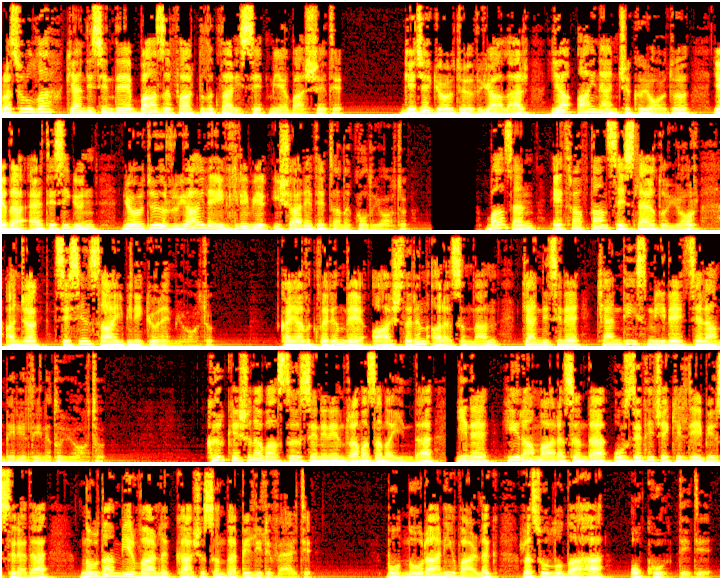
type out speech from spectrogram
Resulullah kendisinde bazı farklılıklar hissetmeye başladı. Gece gördüğü rüyalar ya aynen çıkıyordu ya da ertesi gün gördüğü rüya ile ilgili bir işarete tanık oluyordu. Bazen etraftan sesler duyuyor ancak sesin sahibini göremiyordu. Kayalıkların ve ağaçların arasından kendisine kendi ismiyle selam verildiğini duyuyordu. 40 yaşına bastığı senenin Ramazan ayında yine Hira mağarasında uzdete çekildiği bir sırada nurdan bir varlık karşısında beliriverdi. Bu nurani varlık Resulullah'a oku dedi.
